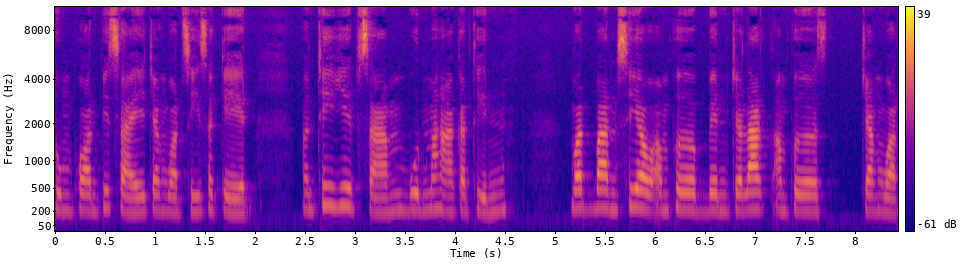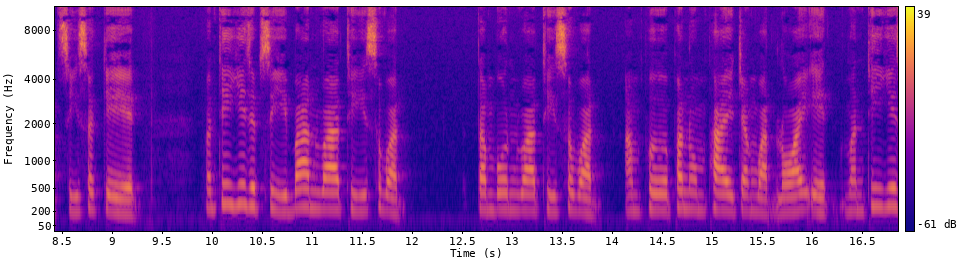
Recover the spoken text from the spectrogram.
ทุมพรพิสัยจังหวัดศรีสะเกษวันที่ 23 บุญมหากระถิน วัดบ้านเซี่ยวอำเภอเบญจรักษ์อำเภอจังหวัดศรีสะเกษวันที่ 24 บ้านวาถีสวัสดิ์ตำบลวาถีสวัสดิ์อำเภอพนมไพรจังหวัดร้อยเอ็ด วันที่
